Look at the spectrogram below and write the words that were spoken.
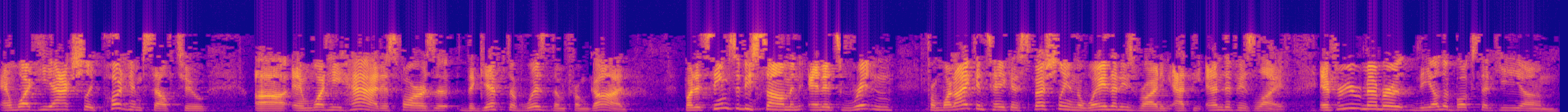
and what he actually put himself to, uh, and what he had as far as the, the gift of wisdom from God. But it seems to be Solomon, and it's written from what I can take, especially in the way that he's writing at the end of his life. If you remember the other books that he um,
